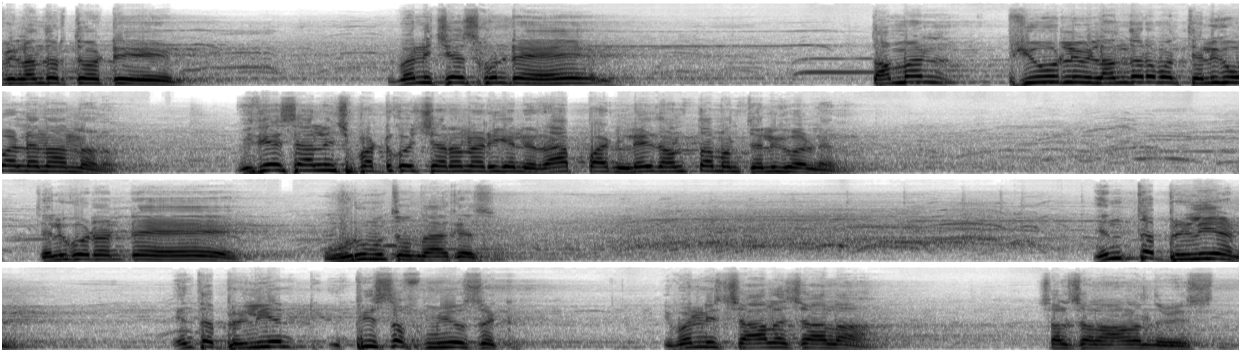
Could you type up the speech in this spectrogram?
వీళ్ళందరితోటి ఇవన్నీ చేసుకుంటే తమన్ ప్యూర్లీ వీళ్ళందరూ మన తెలుగు వాళ్ళేనా అన్నాను. విదేశాల నుంచి పట్టుకొచ్చారని అడిగాను ర్యాప్ పాటలు లేదు అంతా మన తెలుగు వాళ్ళేను? తెలుగుడు అంటే ఉరుముతుంది ఆకాశం. ఎంత బ్రిలియంట్ ఎంత బ్రిలియంట్ పీస్ ఆఫ్ మ్యూజిక్ ఇవన్నీ చాలా చాలా చాలా చాలా ఆనందం వేసింది.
